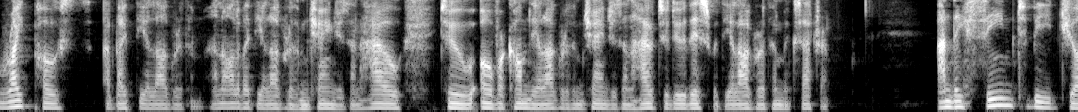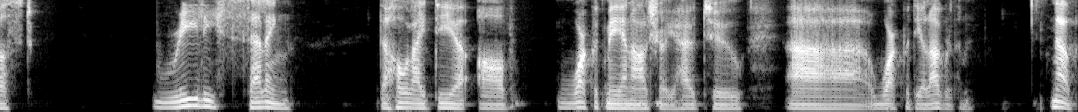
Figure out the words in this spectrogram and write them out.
write posts about the algorithm and all about the algorithm changes and how to overcome the algorithm changes and how to do this with the algorithm, etc. And they seem to be just really selling the whole idea of work with me and I'll show you how to uh, work with the algorithm. Now,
